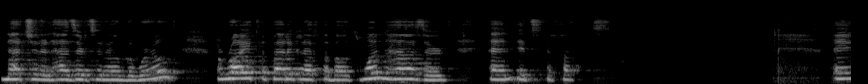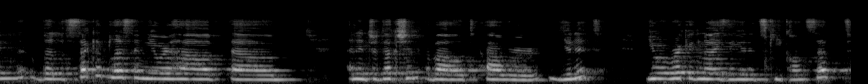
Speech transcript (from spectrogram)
natural hazards around the world and write a paragraph about one hazard and its effects. In the second lesson, you will have um, an introduction about our unit. You will recognize the unit's key concept,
